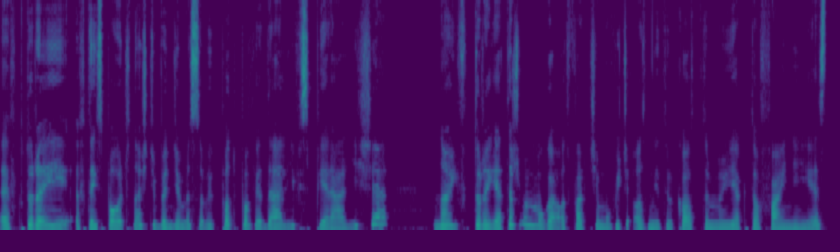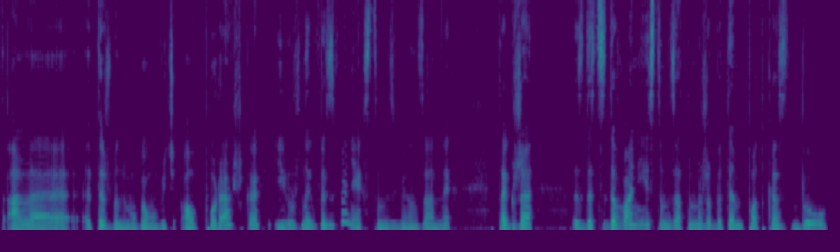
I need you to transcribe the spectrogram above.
E, w której w tej społeczności będziemy sobie podpowiadali, wspierali się, no i w której ja też bym mogła otwarcie mówić o, nie tylko o tym, jak to fajnie jest, ale też będę mogła mówić o porażkach i różnych wyzwaniach z tym związanych. Także zdecydowanie jestem za tym, żeby ten podcast był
